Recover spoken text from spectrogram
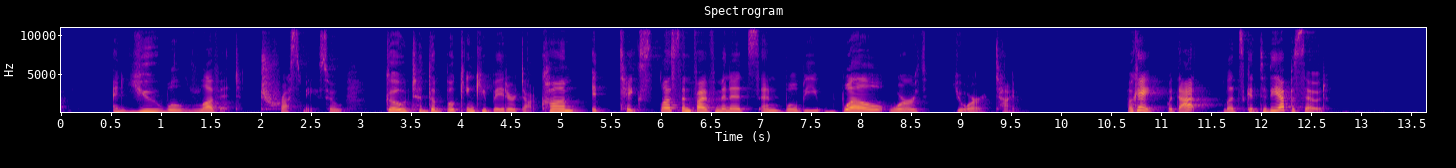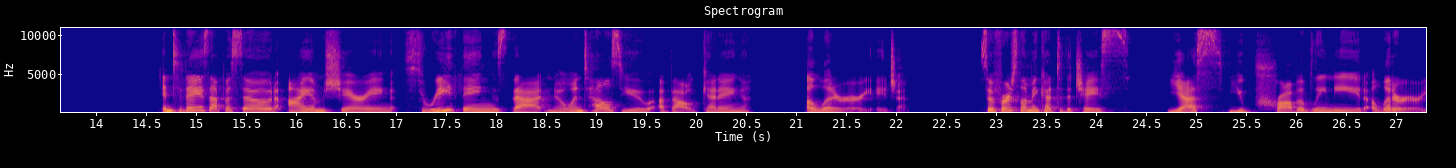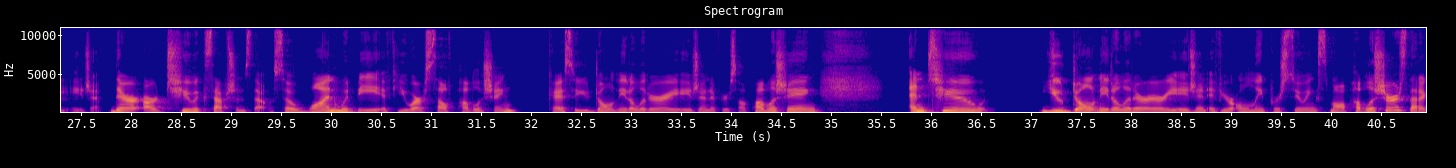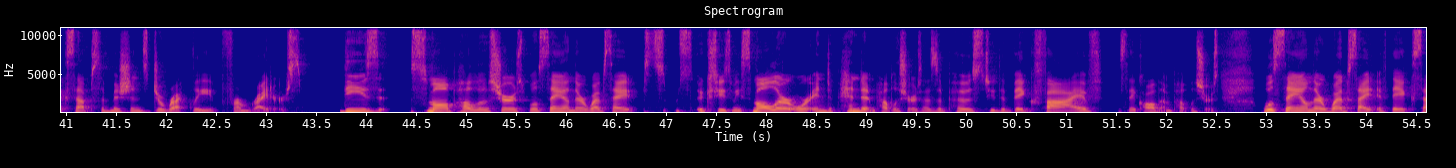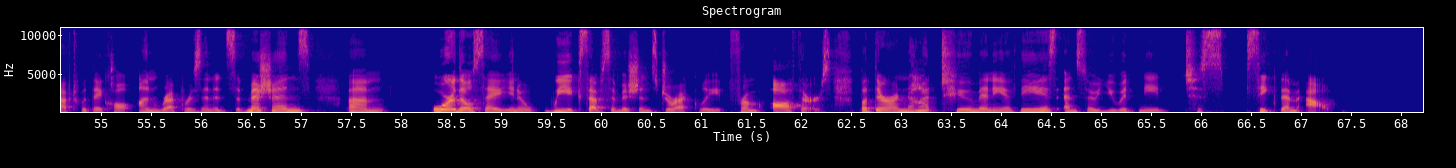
And you will love it. Trust me. So go to thebookincubator.com. It takes less than five minutes and will be well worth your time. Okay, with that, let's get to the episode. In today's episode, I am sharing three things that no one tells you about getting a literary agent. So, first, let me cut to the chase. Yes, you probably need a literary agent. There are two exceptions, though. So, one would be if you are self publishing. Okay, so you don't need a literary agent if you're self publishing. And two, you don't need a literary agent if you're only pursuing small publishers that accept submissions directly from writers. These small publishers will say on their website, excuse me, smaller or independent publishers, as opposed to the big five, as they call them, publishers, will say on their website if they accept what they call unrepresented submissions. Um, or they'll say, you know, we accept submissions directly from authors, but there are not too many of these. And so you would need to seek them out.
